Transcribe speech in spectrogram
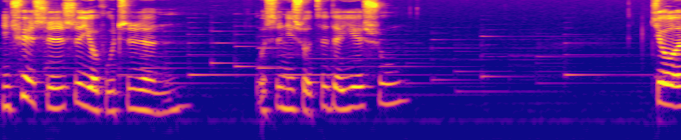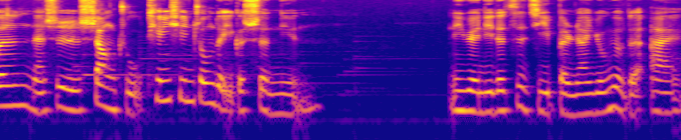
你确实是有福之人。我是你所知的耶稣。救恩乃是上主天心中的一个圣念。你远离了自己本然拥有的爱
